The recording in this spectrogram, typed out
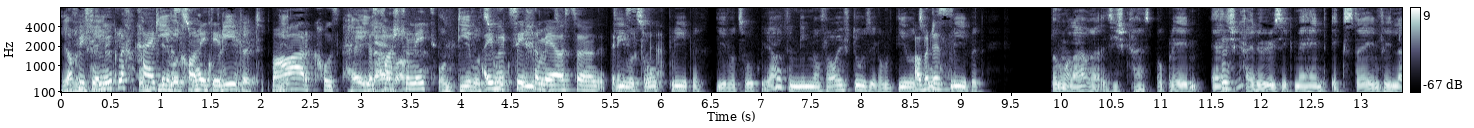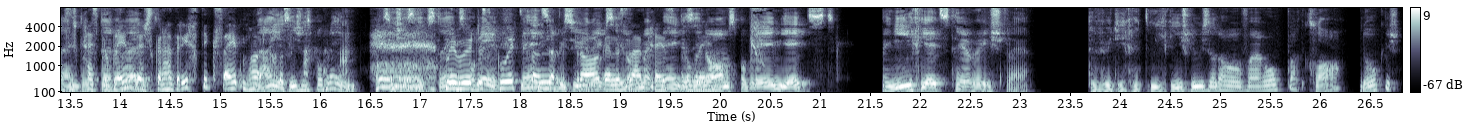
Ja, Doch eine Möglichkeit, die, das kann ich dir. Markus, hey, das kannst du nicht. Und die, die ich würde sicher mehr als 230 Die, die zurückbleiben. Die, die zurück, ja, dann nimm wir 5000, aber die, die aber zurückbleiben. Schau mal, Laura, es ist kein Problem. Es ist mhm. keine Lösung. Wir haben extrem viele Länder. Es ist kein Problem, du hast gerade richtig gesagt, Markus. Nein, es ist ein Problem. Es ist ein extremes wir Problem. Es gut wir haben es auch bei Syrien gesehen. Wir haben ein enormes Problem jetzt. Wenn ich jetzt Terrorist wäre, dann würde ich mich einschliessen lassen auf Europa. Klar, logisch.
